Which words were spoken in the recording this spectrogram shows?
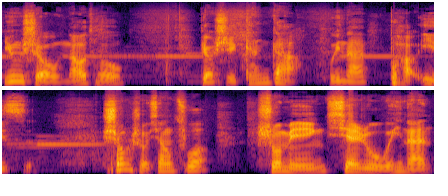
用手挠头，表示尴尬。为难，不好意思；双手相搓，说明陷入为难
